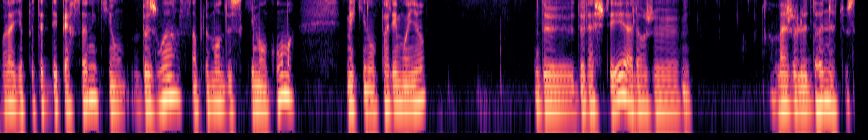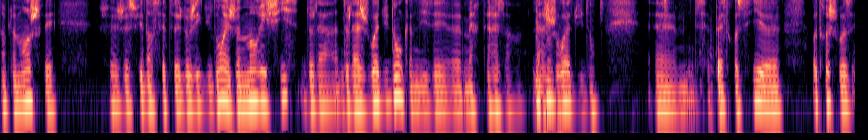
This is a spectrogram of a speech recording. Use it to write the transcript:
voilà, il y a peut-être des personnes qui ont besoin simplement de ce qui m'encombre, mais qui n'ont pas les moyens de, de l'acheter. Alors je, ben, je le donne tout simplement. Je fais, je, je suis dans cette logique du don et je m'enrichis de la, de la joie du don, comme disait euh, Mère Teresa, la Mhm. joie du don. Euh, ça peut être aussi euh, autre chose.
